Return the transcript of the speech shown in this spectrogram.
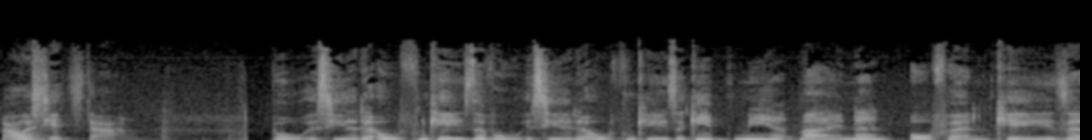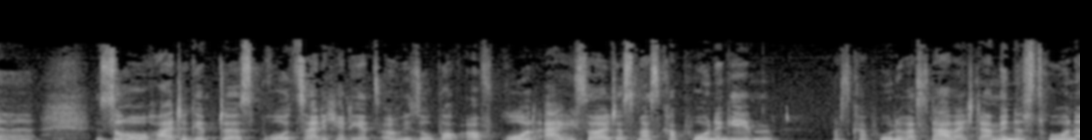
Raus jetzt da. Wo ist hier der Ofenkäse? Wo ist hier der Ofenkäse? Gib mir meinen Ofenkäse. So, heute gibt es Brotzeit. Ich hätte jetzt irgendwie so Bock auf Brot. Eigentlich sollte es Mascarpone geben. Mascarpone, was laber ich da? Minestrone.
